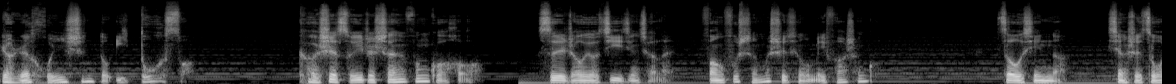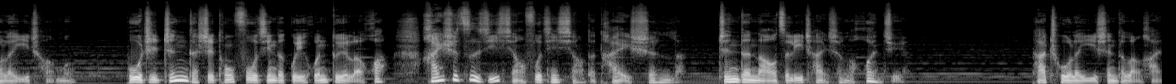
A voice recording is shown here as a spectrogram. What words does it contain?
让人浑身都一哆嗦。可是随着山风过后。四周又寂静下来，仿佛什么事情都没发生过。邹鑫呢，像是做了一场梦，不知真的是同父亲的鬼魂对了话，还是自己想父亲想的太深了，真的脑子里产生了幻觉。他出了一身的冷汗，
